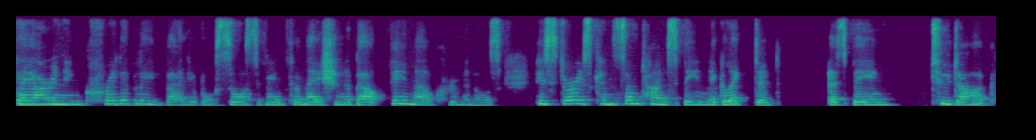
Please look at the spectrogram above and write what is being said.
They are an incredibly valuable source of information about female criminals whose stories can sometimes be neglected as being too dark,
